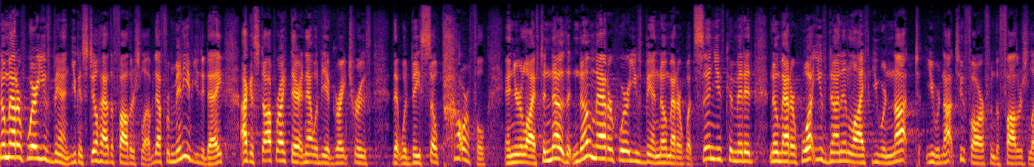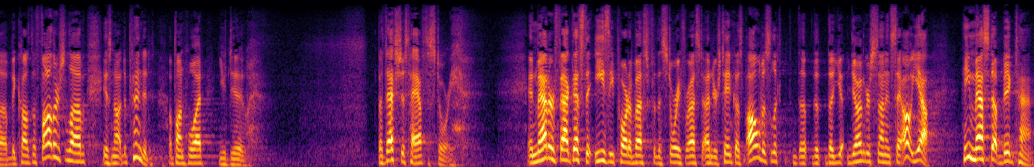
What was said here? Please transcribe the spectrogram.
No matter where you've been, you can still have the Father's love. Now, for many of you today, I could stop right there, and that would be a great truth that would be so powerful in your life to know that no matter where you've been, no matter what sin you've committed, no matter what you've done in life, you were not, you were not too far from the Father's love because the Father's love is not dependent upon what you do. But that's just half the story. And matter of fact, that's the easy part of us for the story for us to understand because all of us look at the, the, the younger son and say, oh, yeah, he messed up big time.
